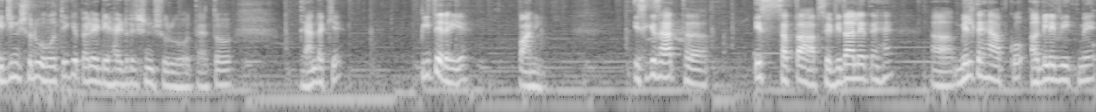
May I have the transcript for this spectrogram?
एजिंग शुरू होती कि पहले डिहाइड्रेशन शुरू होता है। तो ध्यान रखिए पीते रहिए पानी। इसी के साथ uh, इस सप्ताह आपसे विदा लेते हैं। मिलते हैं आपको अगले वीक में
